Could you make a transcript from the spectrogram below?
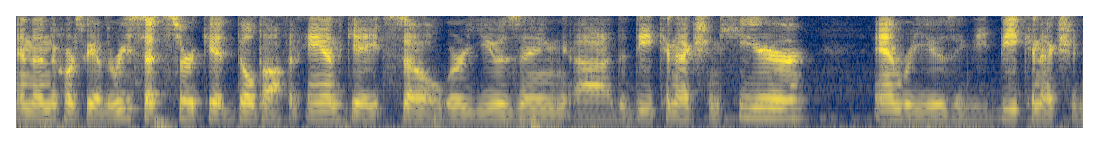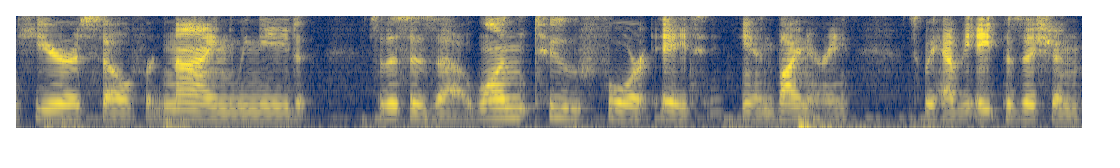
And then, of course, we have the reset circuit built off an AND gate, so we're using uh, the D connection here, and we're using the B connection here. So for 9 we need, so this is uh, 1, 2, 4, 8 in binary. So we have the 8 position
